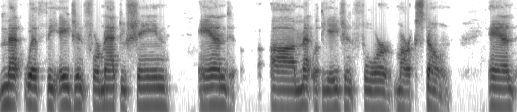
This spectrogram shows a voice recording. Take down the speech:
met with the agent for Matt Duchene and uh, met with the agent for Mark Stone, and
